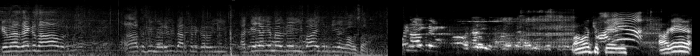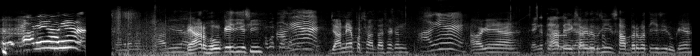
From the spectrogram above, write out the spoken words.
ਕਿਵੇਂ ਸਿੰਘ ਸਾਹਿਬ? ਆ ਤੁਸੀਂ ਮੇਰੇ ਵੀ ਦਰਸ਼ਨ ਕਰੋ ਜੀ। ਅੱਗੇ ਜਾ ਕੇ ਮਿਲਦੇ ਆ ਜੀ। ਵਾਹਿਗੁਰੂ ਜੀ ਕਾ ਖਾਲਸਾ। ਪਹੁੰਚ ਚੁੱਕੇ ਆ ਜੀ ਆ। ਗਏ ਆ। ਗਏ ਆ। ਗਏ ਆ। ਤਿਆਰ ਹੋ ਕੇ ਜੀ ਅਸੀਂ। ਆ ਗਏ ਆ। ਜਾਣੇ ਆ ਪ੍ਰਸ਼ਾਦਾ ਛਕਣ। ਆ ਗਏ ਆ। ਆ ਗਏ ਆ। ਸਿੰਘ ਆ ਤਿਆਰ ਦੇਖ ਸਕਦੇ ਹੋ ਤੁਸੀਂ ਸਾਬਰਮਤੀ ਅਸੀਂ ਰੁਕੇ ਆ।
